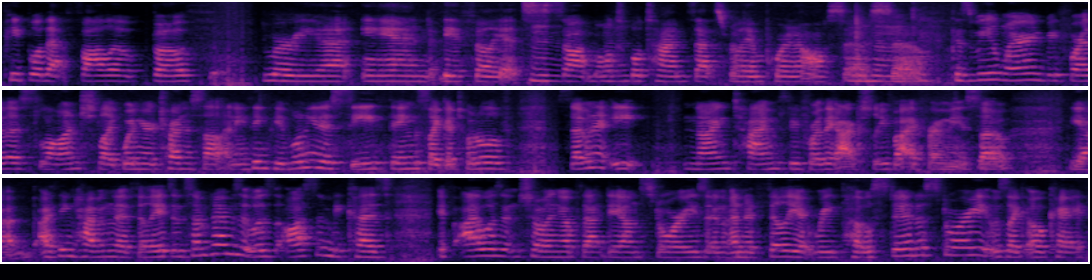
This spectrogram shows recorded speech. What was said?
people that follow both Mariya and the affiliates mm-hmm. saw it multiple times. That's really important also. Mm-hmm. So Because we learned before this launch, like when you're trying to sell anything, people need to see things like a total of seven or eight, nine times before they actually buy from you. So, yeah, I think having the affiliates, and sometimes it was awesome because if I wasn't showing up that day on stories and an affiliate reposted a story, it was like, okay,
